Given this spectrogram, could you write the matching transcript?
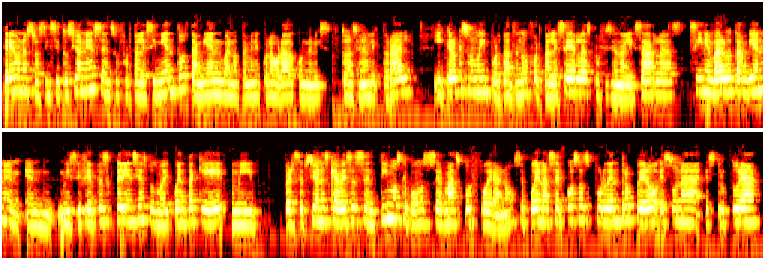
creo nuestras instituciones en su fortalecimiento. También, bueno, también he colaborado con el Instituto Nacional Electoral y creo que son muy importantes, ¿no? Fortalecerlas, profesionalizarlas. Sin embargo, también en, en mis diferentes experiencias, pues me doy cuenta que mi percepción es que a veces sentimos que podemos hacer más por fuera, ¿no? Se pueden hacer cosas por dentro, pero es una estructura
